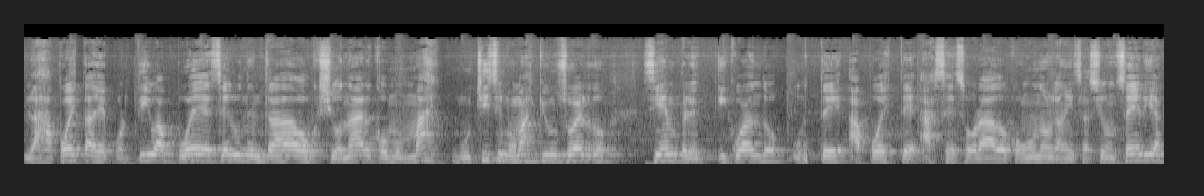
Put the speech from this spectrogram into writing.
Las apuestas deportivas puede ser una entrada opcional como más, muchísimo más que un sueldo, siempre y cuando usted apueste asesorado con una organización seria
